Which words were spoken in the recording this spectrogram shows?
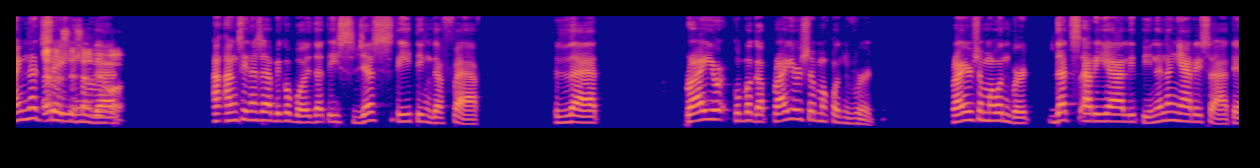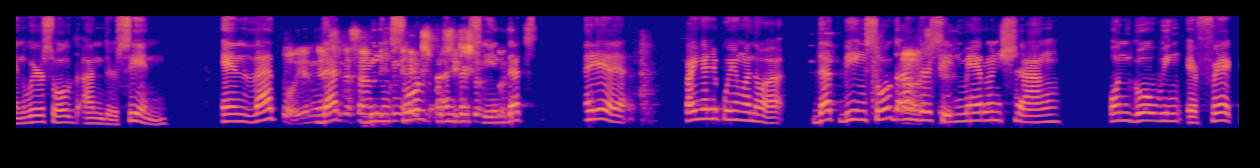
I'm not Ano saying that mo? ang, ang sinasabi ko po that is just stating the fact that prior kumbaga prior siya ma-convert. Prior siya ma-convert that's a reality na nangyari sa atin. We're sold under sin. And that Oh, yan nga that being sold under sin that's ay, ay, ay. pakinggan niyo po yung ano ah. That being sold Ah, under sin meron siyang ongoing effect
